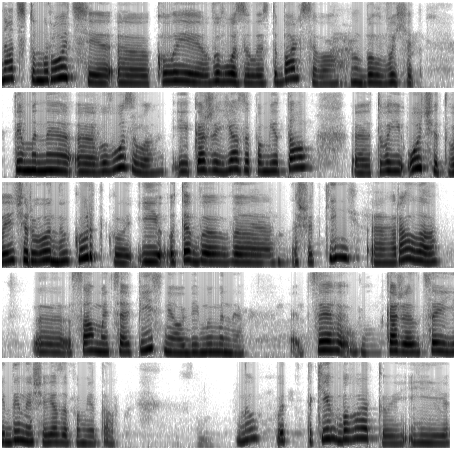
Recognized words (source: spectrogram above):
15-му році, е, коли вивозили з Дебальцева, був вихід, ти мене е, вивозила і каже: Я запам'ятав е, твої очі, твою червону куртку, і у тебе в швидкій е, грала е, саме ця пісня Обійми мене. Це каже, це єдине, що я запам'ятав. Ну, от таких багато, і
